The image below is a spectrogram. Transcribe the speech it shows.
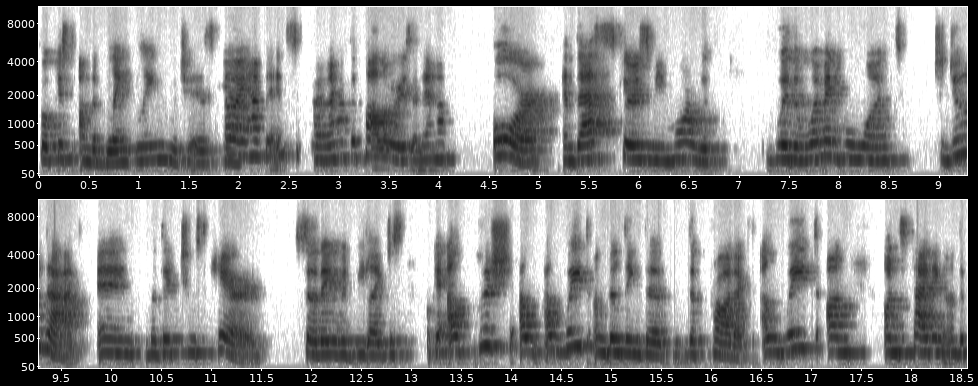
focused on the bling bling, which is yeah. oh, I have the Instagram, I have the followers, and I have, or and that scares me more with with the women who want to do that and but they're too scared. So they would be like, just okay, I'll push, I'll, I'll wait on building the the product, I'll wait on on deciding on the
